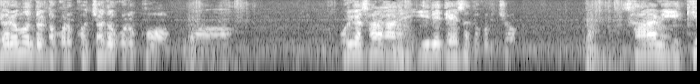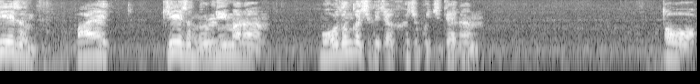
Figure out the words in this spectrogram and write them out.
여러분들도 그렇고 저도 그렇고 어, 우리가 살아가는 일에 대해서도 그렇죠. 사람이 이 기에서 만약 기에서 눌리면은 모든 것이 그저 흐지부지 되는 또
